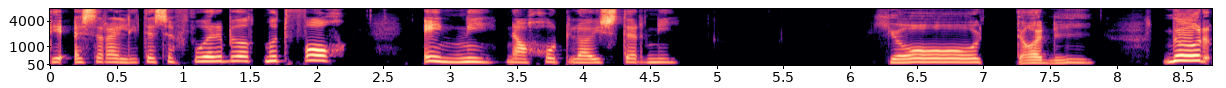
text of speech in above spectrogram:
die Israeliete se voorbeeld moet volg en nie na God luister nie. Ja, Danny. Maar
